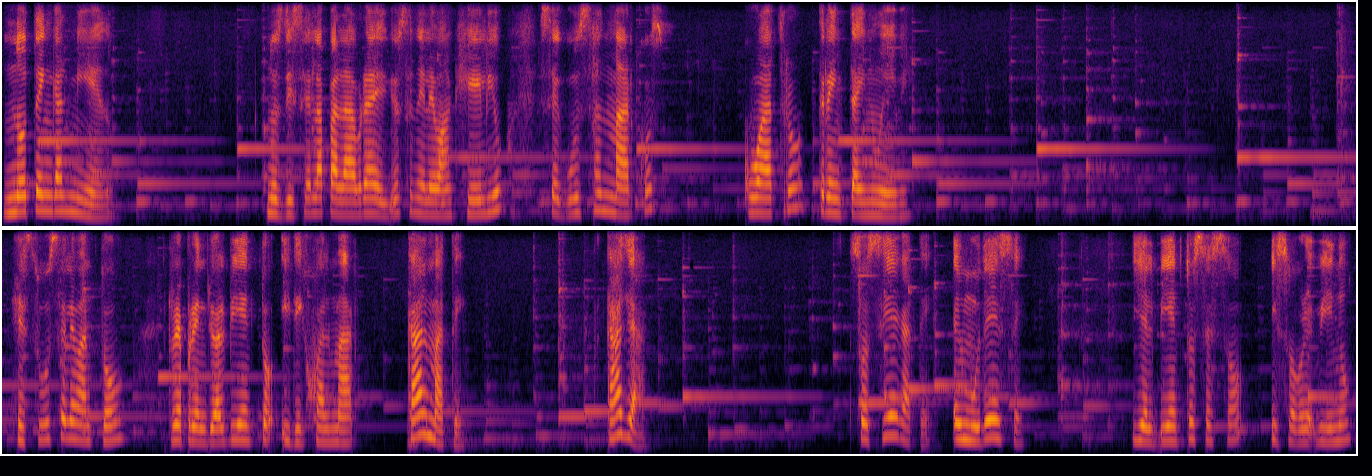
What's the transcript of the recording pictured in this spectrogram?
no tengan miedo. Nos dice la palabra de Dios en el Evangelio según San Marcos 4:39. Jesús se levantó, reprendió al viento y dijo al mar, cálmate, calla, sosiégate, enmudece. Y el viento cesó y sobrevino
